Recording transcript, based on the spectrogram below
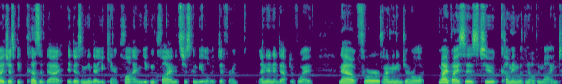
But just because of that, it doesn't mean that you can't climb. You can climb, it's just going to be a little bit different in an adaptive way. Now, for climbing in general, my advice is to come in with an open mind.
